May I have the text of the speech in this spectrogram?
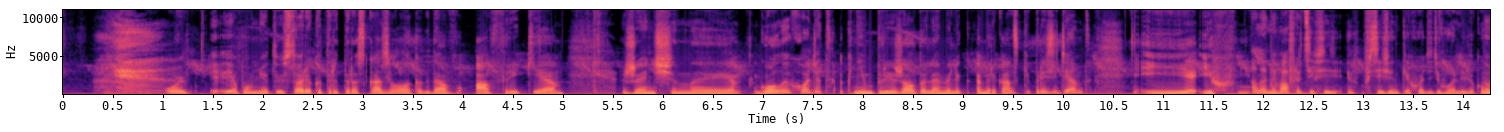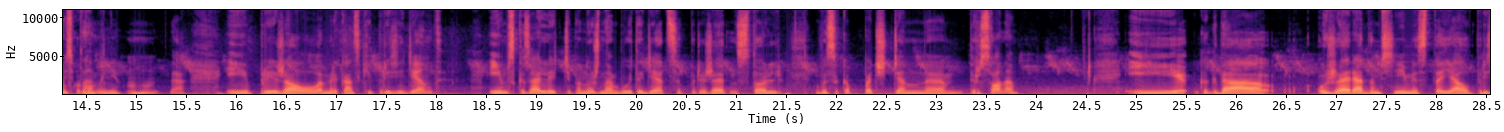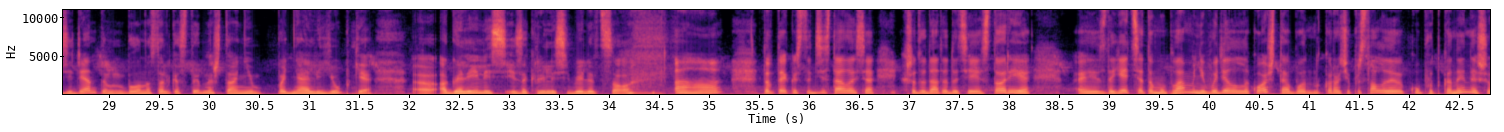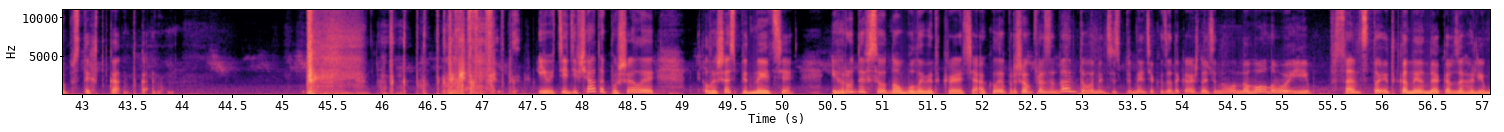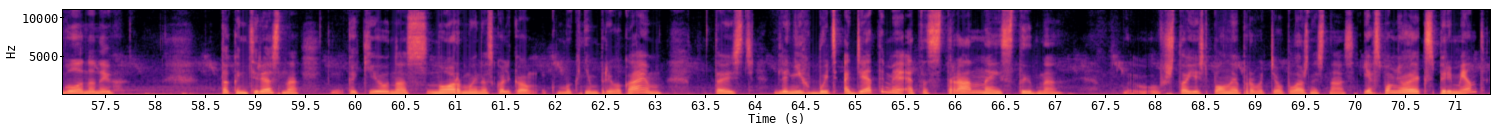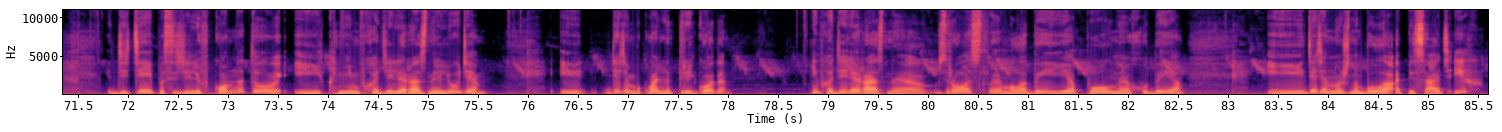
Ой, я я помню эту историю, которую ты рассказывала, когда в Африке женщины голые ходят, к ним приезжал то ли амели- американский президент, и их... Але не в Африці всі, всі жінки ходять голі, в якомусь Ну, в каком-то- племені. Мгм, да. И приезжал американский президент, и им сказали, типа, нужно будет одеться. Приезжает столь высокопочтенная персона, и когда уже рядом с ними стоял президент, им было настолько стыдно, что они подняли юбки, э, оголились и закрыли себе лицо. Ага. Тобто якось тоді сталося, якщо додати до цієї історії, е, здається, тому племені виділили кошти або, ну, коротше, прислали купу тканини, щоб з тих тка... тка... І ці дівчата пошили лише спідниці, і груди все одно були відкриті. А коли прийшов президент, то вони цю спідницю, як це така ж натягнули на голову, і сенс тої тканини, яка взагалі була на них. Так интересно, какие у нас нормы, насколько мы к ним привыкаем. То есть для них быть одетыми — это странно и стыдно, что есть полная противоположность нас. Я вспомнила эксперимент. Детей посадили в комнату, и к ним входили разные люди, и детям буквально три года. И входили разные взрослые, молодые, полные, худые. И детям нужно было описать их,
